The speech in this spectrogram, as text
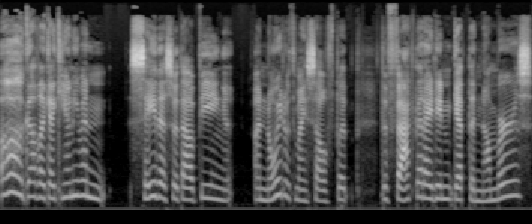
oh god, like I can't even say this without being annoyed with myself, but the fact that I didn't get the numbers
